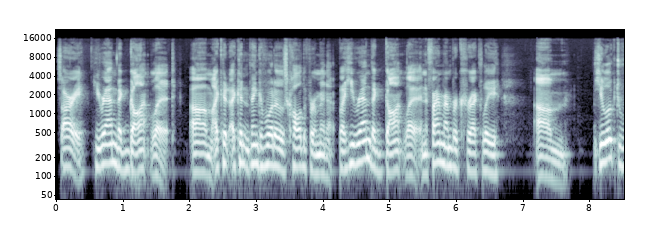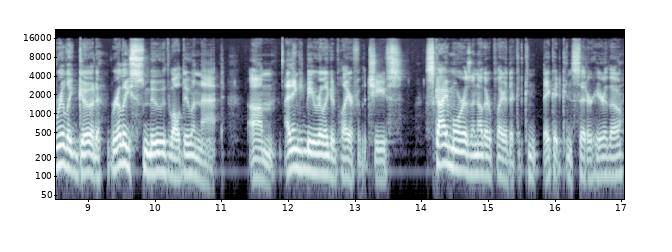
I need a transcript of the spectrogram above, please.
sorry, he ran the gauntlet. Um, I could I couldn't think of what it was called for a minute, but he ran the gauntlet, and if I remember correctly, um, he looked really good, really smooth while doing that. Um, I think he'd be a really good player for the Chiefs. Skyy Moore is another player that could they could consider here, though.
